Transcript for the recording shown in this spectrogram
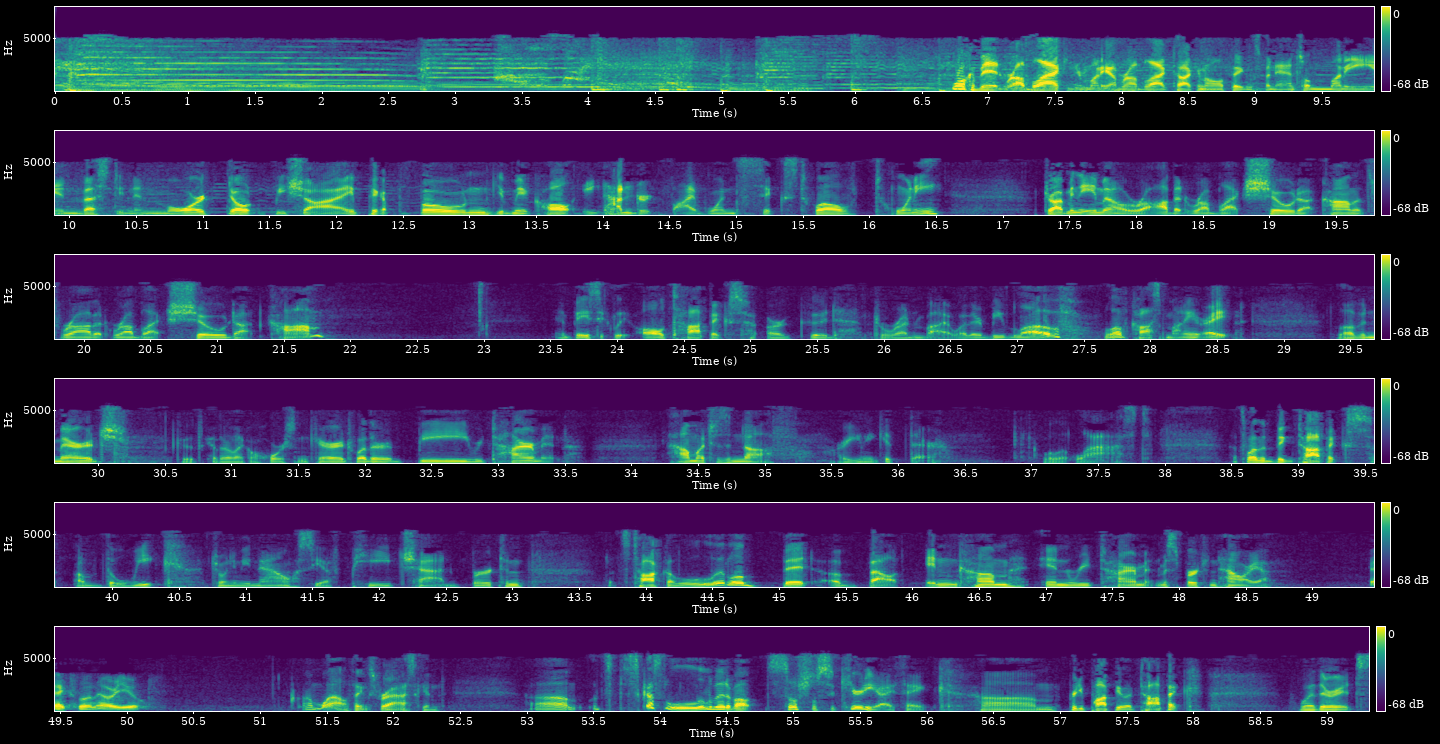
Welcome in, Rob Black and your money. I'm Rob Black, talking all things financial, money, investing, and more. Don't be shy. Pick up the phone. Give me a call, 800 516 1220. Drop me an email, rob at robblackshow.com. It's rob at robblackshow.com. And basically, all topics are good to run by, whether it be love. Love costs money, right? Love and marriage go together like a horse and carriage. Whether it be retirement, how much is enough? Are you going to get there? Will it last? That's one of the big topics of the week. Joining me now, CFP Chad Burton. Let's talk a little bit about income in retirement. Miss Burton, how are you? Excellent. How are you? I'm well. Thanks for asking. Um, let's discuss a little bit about Social Security. I think um, pretty popular topic. Whether it's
